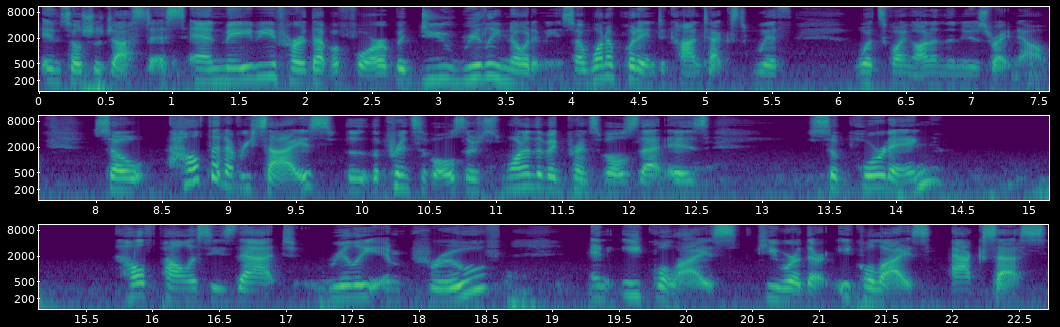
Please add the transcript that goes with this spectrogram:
in social justice. And maybe you've heard that before, but do you really know what it means? So I want to put it into context with what's going on in the news right now. So health at every size, the, the principles, there's one of the big principles that is supporting health policies that really improve and equalize, keyword there, equalize access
